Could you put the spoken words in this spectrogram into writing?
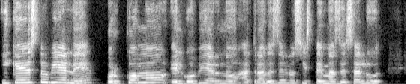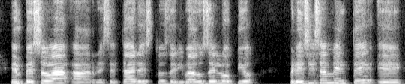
y que esto viene por cómo el gobierno, a través de los sistemas de salud, empezó a, recetar estos derivados del opio precisamente eh,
